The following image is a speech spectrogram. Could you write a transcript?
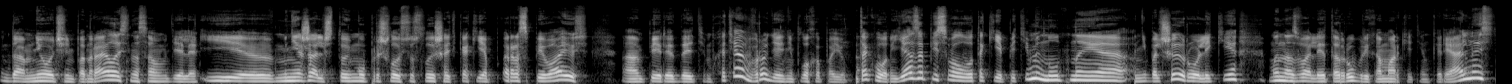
Да, мне очень понравилось на самом деле. И э, мне жаль, что ему пришлось услышать, как я распеваюсь а, перед этим. Хотя вроде я неплохо пою. Так вот, я записывал вот такие пятиминутные небольшие ролики. Мы назвали это рубрика «Маркетинг и реальность»,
